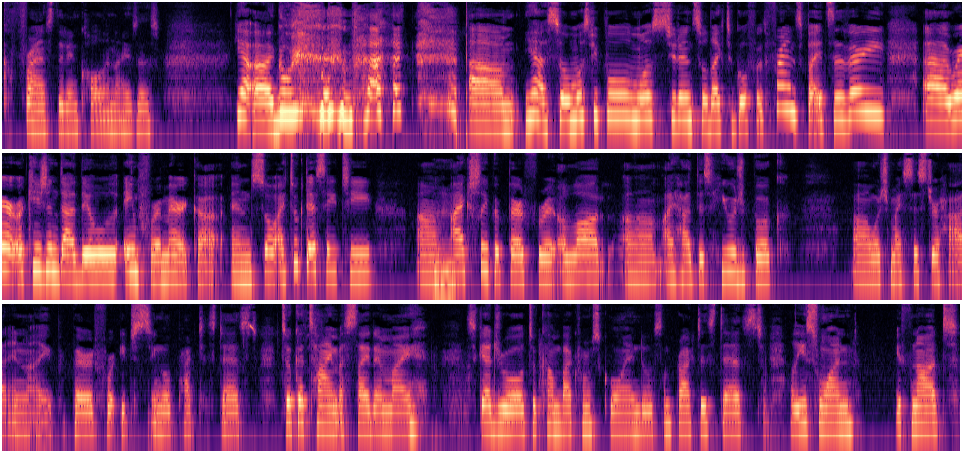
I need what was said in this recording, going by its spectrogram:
France didn't colonize us. Yeah, uh, going back. Um, yeah, so most people, most students would like to go for France, but it's a very uh, rare occasion that they will aim for America. And so I took the SAT. Um, I actually prepared for it a lot. Um, I had this huge book uh, which my sister had, and I prepared for each single practice test. Took a time aside in my schedule to come back from school and do some practice tests, at least one. If not,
